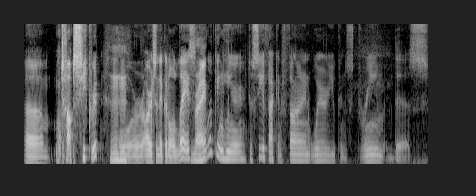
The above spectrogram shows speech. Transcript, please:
um, Top Secret Mhm. or Arsenic and Old Lace. Right. I'm looking here to see if I can find where you can stream this.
